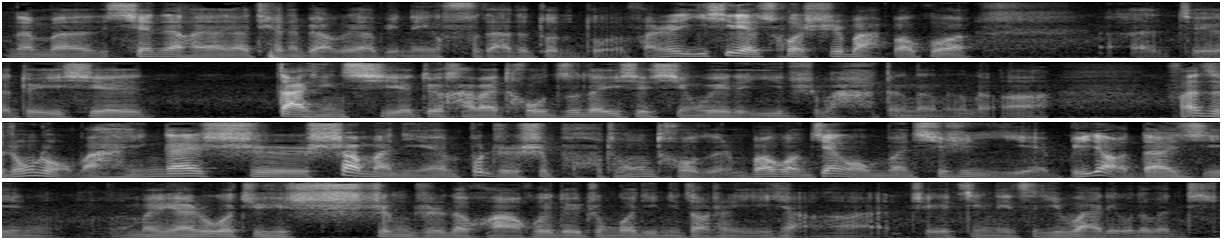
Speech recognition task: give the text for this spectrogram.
那么现在好像要填的表格要比那个复杂的多得多。反正一系列措施吧，包括呃这个对一些大型企业对海外投资的一些行为的抑制吧，等等等等啊。凡此种种吧，应该是上半年不只是普通投资人，包括监管部门其实也比较担心美元如果继续升值的话，会对中国经济造成影响啊，这个经历自己外流的问题。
